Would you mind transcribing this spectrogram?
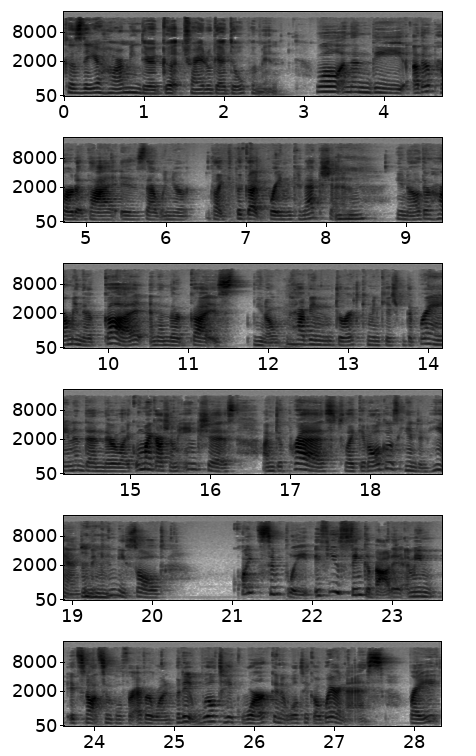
because they are harming their gut trying to get dopamine. Well, and then the other part of that is that when you're like the gut brain connection, mm-hmm. you know, they're harming their gut, and then their gut is, you know, having direct communication with the brain, and then they're like, oh my gosh, I'm anxious, I'm depressed. Like it all goes hand in hand, and it mm-hmm. can be solved quite simply if you think about it. I mean, it's not simple for everyone, but it will take work and it will take awareness, right?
